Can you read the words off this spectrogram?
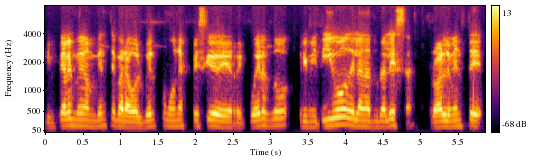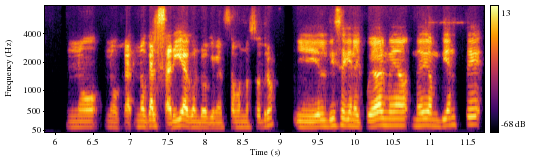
limpiar el medio ambiente para volver como una especie de recuerdo primitivo de la naturaleza. Probablemente no, no, no calzaría con lo que pensamos nosotros. Y él dice que en el cuidado del medio, ambiente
